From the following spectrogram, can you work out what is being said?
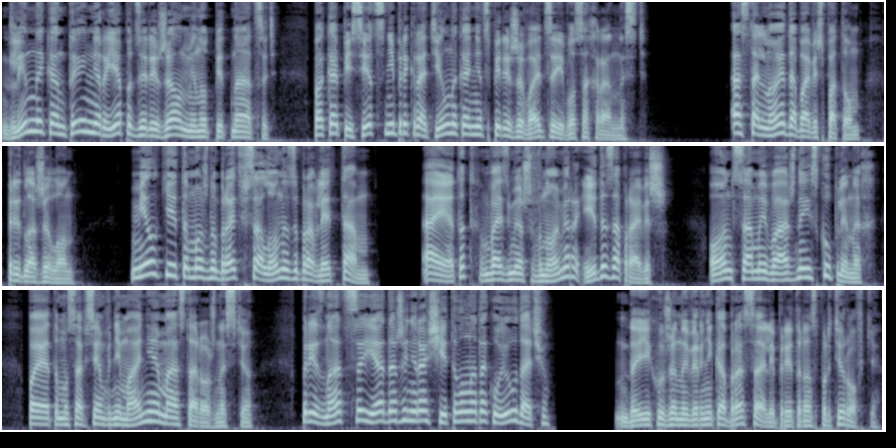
Длинный контейнер я подзаряжал минут 15, пока писец не прекратил, наконец, переживать за его сохранность. «Остальное добавишь потом», — предложил он. «Мелкие-то можно брать в салон и заправлять там. А этот возьмешь в номер и дозаправишь». Он самый важный из купленных, поэтому со всем вниманием и осторожностью. Признаться, я даже не рассчитывал на такую удачу. Да их уже наверняка бросали при транспортировке.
